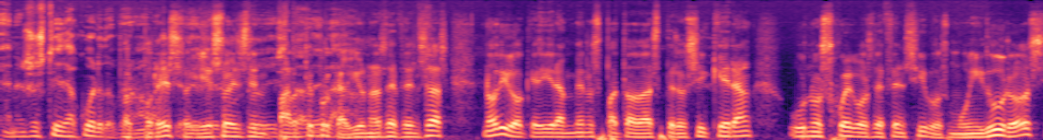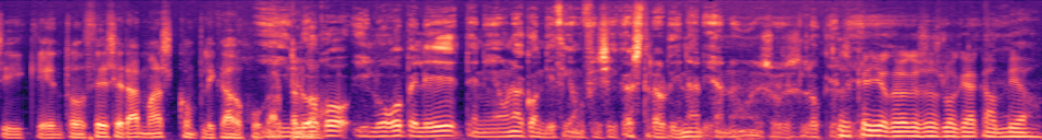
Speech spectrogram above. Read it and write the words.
En eso estoy de acuerdo. Pero por eso, y eso es en parte porque había unas defensas, no digo que dieran menos patadas, pero sí que eran unos juegos defensivos muy duros y que entonces era más complicado jugar. Y, luego, y luego Pelé tenía una condición física extraordinaria, ¿no? Eso es lo que... Es que yo creo que eso es lo que ha cambiado.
